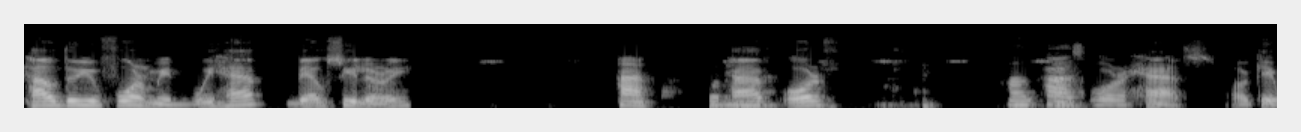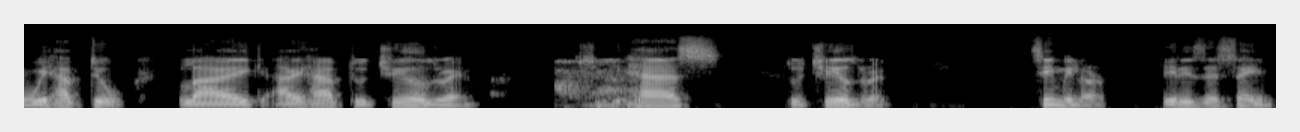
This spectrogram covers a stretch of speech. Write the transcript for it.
How do you form it? We have the auxiliary, Have. have or Has. or has. Okay, we have two. Like I have two children. She has two children. Similar. It is the same.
